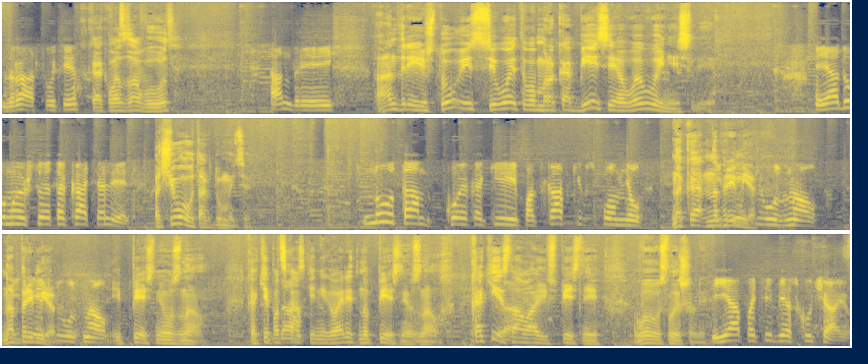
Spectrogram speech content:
Здравствуйте. Как вас зовут? Андрей. Андрей, что из всего этого мракобесия вы вынесли? Я думаю, что это Катя Лель. Почему вы так думаете? Ну, там кое-какие подсказки вспомнил. На ка- И например. песню узнал. И Например. песню узнал. И песню узнал. Какие подсказки не говорит, но песню узнал. Какие слова из песни вы услышали? Я по тебе скучаю.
